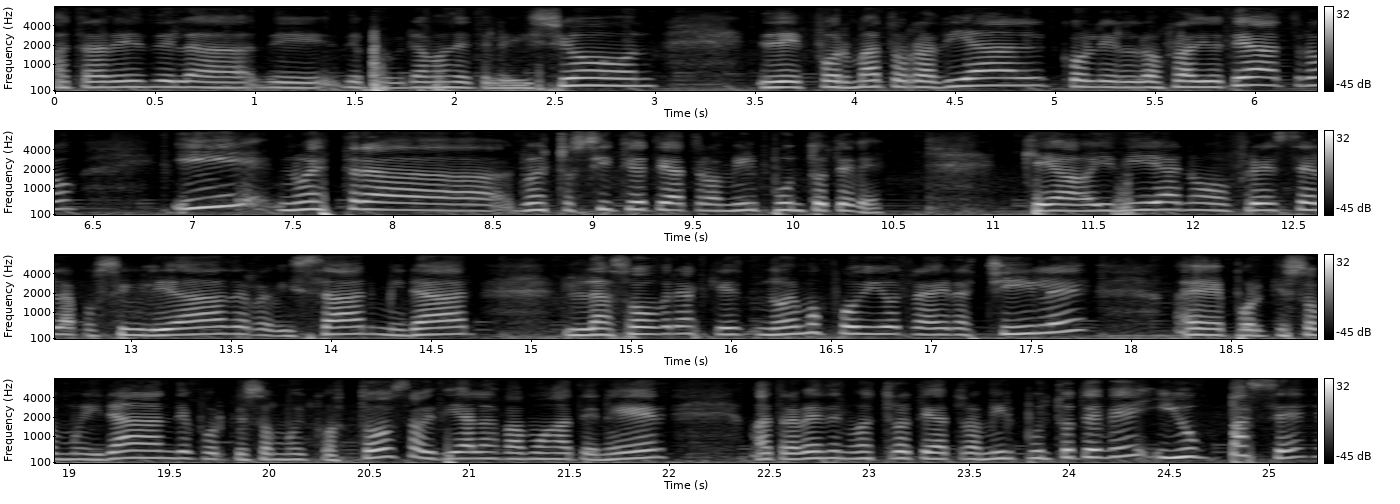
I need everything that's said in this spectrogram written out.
a través de, la, de, programas de televisión, de formato radial, con los radioteatros y nuestra, nuestro sitio teatroamil.tv que hoy día nos ofrece la posibilidad de revisar, mirar las obras que no hemos podido traer a Chile eh, porque son muy grandes, porque son muy costosas. Hoy día las vamos a tener a través de nuestro teatroamil.tv y un pase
